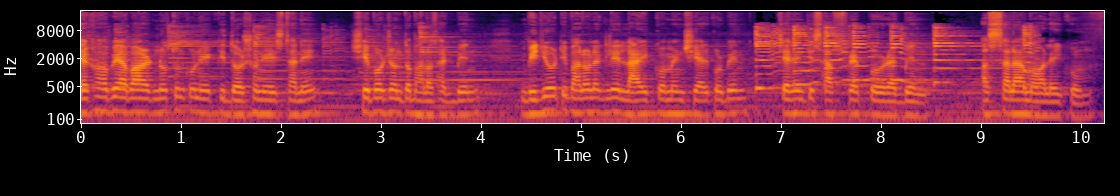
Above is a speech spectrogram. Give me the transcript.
দেখা হবে আবার নতুন কোনো একটি দর্শনীয় স্থানে। সে পর্যন্ত ভালো থাকবেন। ভিডিওটি ভালো লাগলে লাইক, কমেন্ট, শেয়ার করবেন। চ্যানেলটি সাবস্ক্রাইব করে রাখবেন। আসসালামু আলাইকুম।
